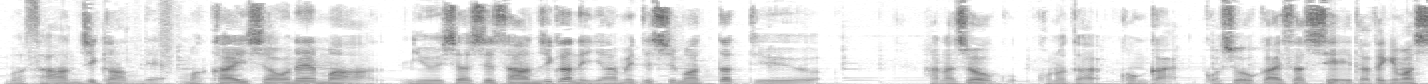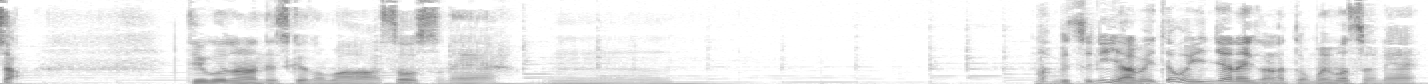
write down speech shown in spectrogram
まあ3時間で、まあ会社をね、まあ入社して3時間で辞めてしまったっていう話をこのた、今回ご紹介させていただきました。っていうことなんですけど、まあそうっすね。うん。まあ別に辞めてもいいんじゃないかなと思いますよね。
